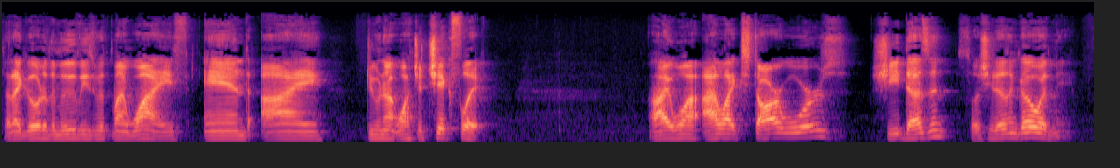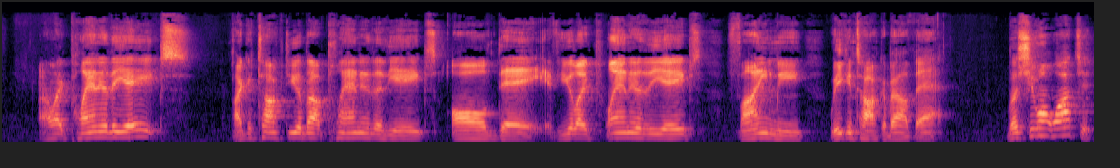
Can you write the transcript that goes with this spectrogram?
that I go to the movies with my wife and I do not watch a chick flick. I want I like Star Wars. She doesn't so she doesn't go with me. I like Planet of the Apes. I could talk to you about Planet of the Apes all day. If you like Planet of the Apes, find me. We can talk about that. But she won't watch it.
